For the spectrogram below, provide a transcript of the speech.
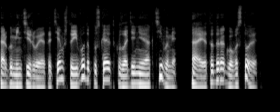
аргументируя это тем, что его допускают к владению активами, а это дорогого стоит,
